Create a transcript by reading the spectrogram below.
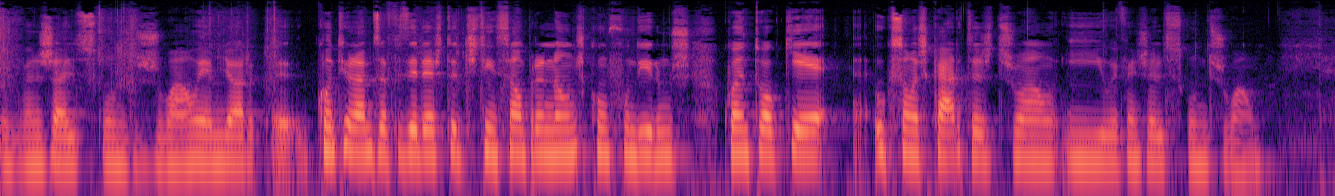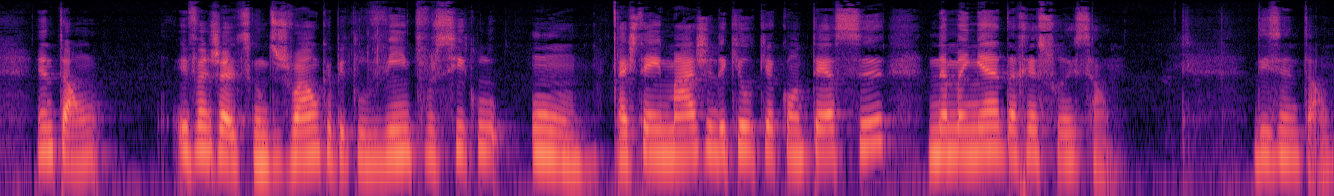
Evangelho segundo João. É melhor uh, continuarmos a fazer esta distinção para não nos confundirmos quanto ao que é o que são as cartas de João e o Evangelho segundo João. Então, Evangelho segundo João, capítulo 20, versículo 1. Esta é a imagem daquilo que acontece na manhã da ressurreição. Diz então:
